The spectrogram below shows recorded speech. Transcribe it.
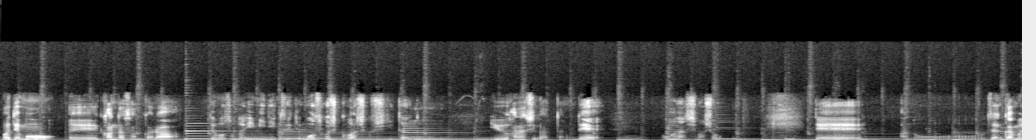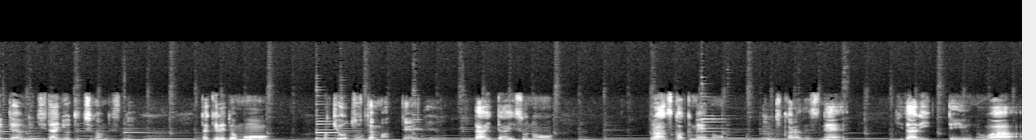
まあ、でも、えー、カンナさんからでもその意味についてもう少し詳しく知りたいうん。という話があったのでうん。お話ししましょう。であのー前回も言ったように時代によって違うんですね。うん。だけれども、まあ、共通点もあって大体そのフランス革命のうん。時からですね、左っていうのは、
